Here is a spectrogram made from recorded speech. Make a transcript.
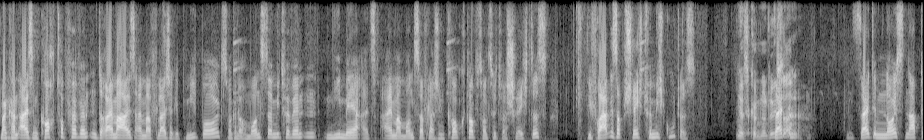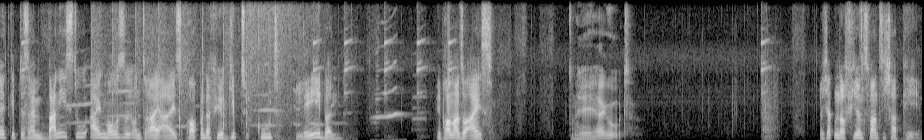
Man kann Eis im Kochtopf verwenden. Dreimal Eis, einmal Fleisch ergibt Meatballs. Man kann auch Monster Meat verwenden. Nie mehr als einmal Monsterfleisch im Kochtopf, sonst wird was Schlechtes. Die Frage ist, ob schlecht für mich gut ist. Das könnte natürlich seit sein. Dem, seit dem neuesten Update gibt es ein Bunny Stew, ein Mosel und drei Eis. Braucht man dafür. Gibt gut Leben. Wir brauchen also Eis. Ja, gut. Ich habe noch 24 HP.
